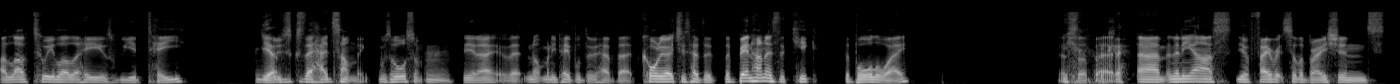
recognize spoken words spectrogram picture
I loved Tui Lolohea's weird tea. Yeah. just because they had something it was awesome. Mm. You know that not many people do have that. Corey Oates has the the Ben Hunter's the kick the ball away. That's not bad. Okay. Um, and then he asked your favorite celebrations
